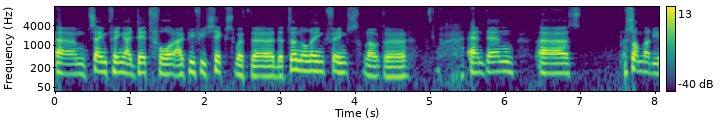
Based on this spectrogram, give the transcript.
um, same thing I did for IPv6 with the, the tunneling things. Uh, and then uh, somebody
